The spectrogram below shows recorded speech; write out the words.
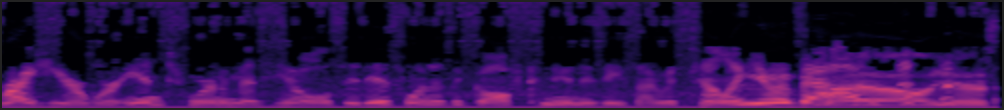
right here. We're in Tournament Hills. It is one of the golf communities I was telling you about. Well, yes.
